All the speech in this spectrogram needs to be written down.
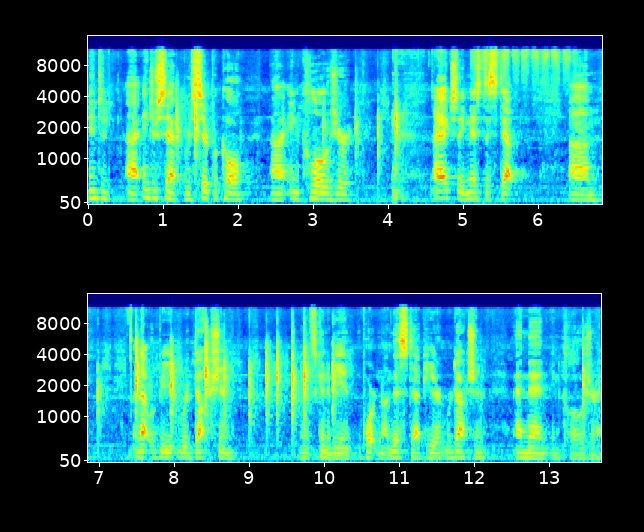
Inter, uh, intercept, reciprocal, uh, enclosure. I actually missed a step, um, and that would be reduction. And it's going to be important on this step here, reduction, and then enclosure.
